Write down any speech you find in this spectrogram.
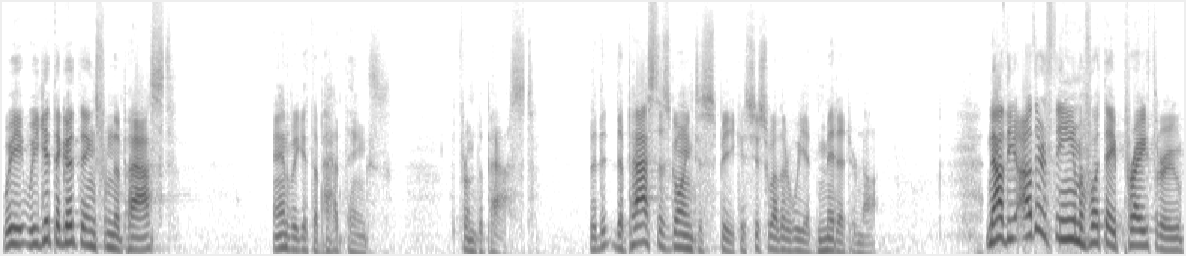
We, we get the good things from the past, and we get the bad things from the past. The, the past is going to speak, it's just whether we admit it or not. Now, the other theme of what they pray through,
